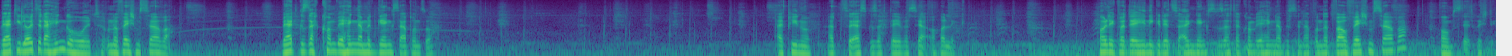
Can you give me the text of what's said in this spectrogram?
Wer hat die Leute da hingeholt und auf welchem Server? Wer hat gesagt, komm, wir hängen da mit Gangs ab und so? Alpino hat zuerst gesagt, Davis, ja, Holic. Holic war derjenige, der zu allen Gangs gesagt hat, komm, wir hängen da ein bisschen ab. Und das war auf welchem Server? Homestead, richtig.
